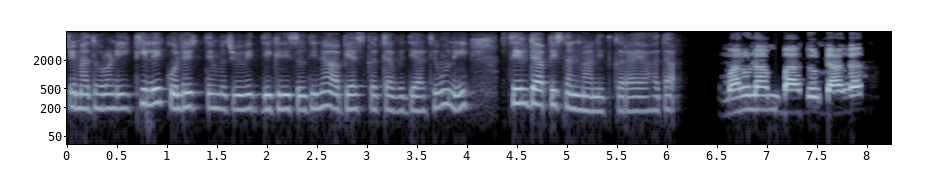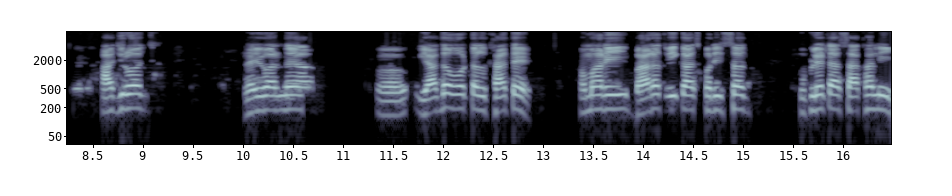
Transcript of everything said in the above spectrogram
જેમાં ધોરણ એકથી લઈ કોલેજ તેમજ વિવિધ ડિગ્રી સુધીના અભ્યાસ કરતા વિદ્યાર્થીઓને શિલ્ડ આપી સન્માનિત કરાયા હતા. મારું નામ બહાદુર ડાંગર. આજરોજ રવિવારના યાદવ હોટલ ખાતે અમારી ભારત વિકાસ પરિષદ ઉપલેટા શાખાની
